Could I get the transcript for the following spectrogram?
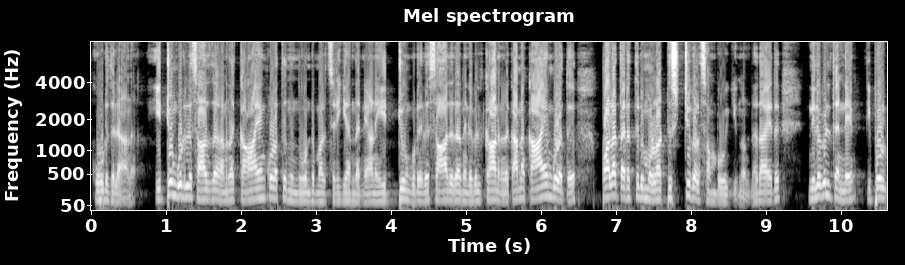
കൂടുതലാണ്. ഏറ്റവും കൂടുതൽ സാധ്യത കാണുന്നത് കായംകുളത്ത് നിന്നുകൊണ്ട് മത്സരിക്കാൻ തന്നെയാണ് ഏറ്റവും കൂടുതൽ സാധ്യത നിലവിൽ കാണുന്നത്. കാരണം കായംകുളത്ത് പലതരത്തിലുമുള്ള ട്വിസ്റ്റുകൾ സംഭവിക്കുന്നുണ്ട്. അതായത് നിലവിൽ തന്നെ ഇപ്പോൾ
